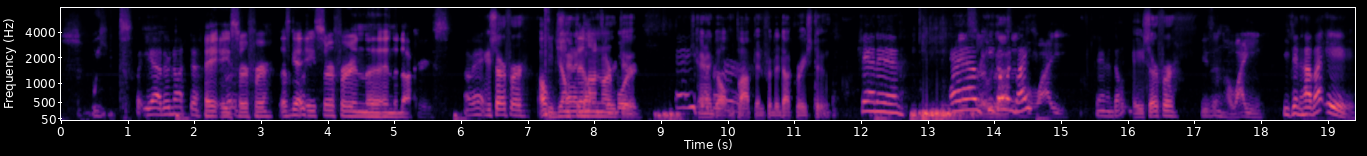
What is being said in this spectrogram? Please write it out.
Sweet. But yeah, they're not. Uh, Hey, a surfer. Let's get those- a surfer in the in the duck race. okay. a surfer. Oh, He jumped Shannon in Dalton's on our here, too. board. Hey, Shannon Dalton popped in for the duck race too. Shannon. Hey, How's surfer. he He's going, in mate? Hawaii. Shannon Dalton. A surfer. He's in Hawaii. He's in Hawaii.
